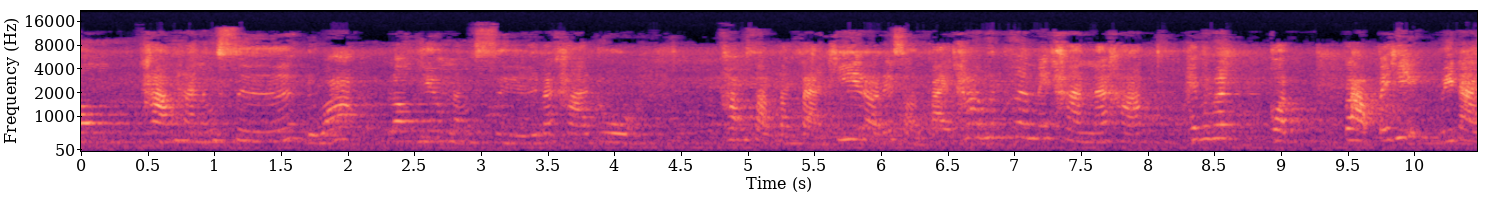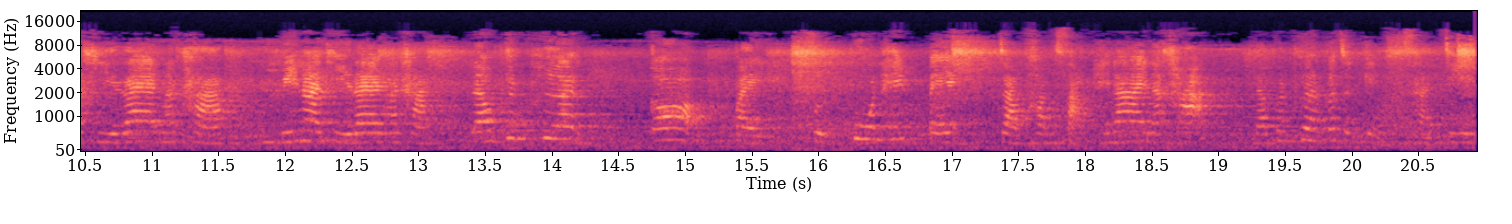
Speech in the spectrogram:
องถามหาหนังสือหรือว่าลองยืมหนังสือนะคะ ดูคำศัพท์ต่างๆ ที่เราได้สอนไปถ้าเพื่อนๆไม่ทันนะคะ ให้เพื่อนๆกดกลับไปที่วินาทีแรกนะคะ วินาทีแรกนะคะ แล้วเพื่อนๆ ก็ไปฝึกพูดให้เป๊ะจำคำศัพท์ให้ได้นะคะ แล้วเพื่อนๆก็จะเก่งภาษาจีน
